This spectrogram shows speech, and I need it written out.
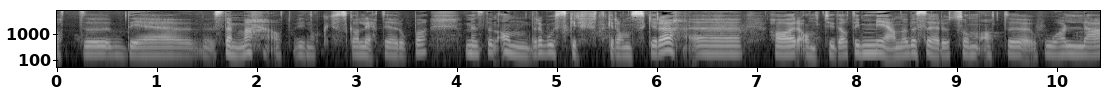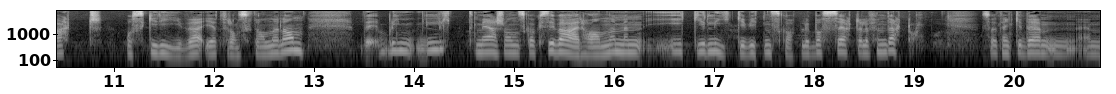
At eh, det stemmer, at vi nok skal lete i Europa. Mens den andre, hvor skriftgranskere eh, har antydet at de mener det ser ut som at eh, hun har lært å skrive i et fransktalende land. Det blir litt mer sånn, skal ikke si værhane, men ikke like vitenskapelig basert eller fundert. da. Så jeg tenker det er en, en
